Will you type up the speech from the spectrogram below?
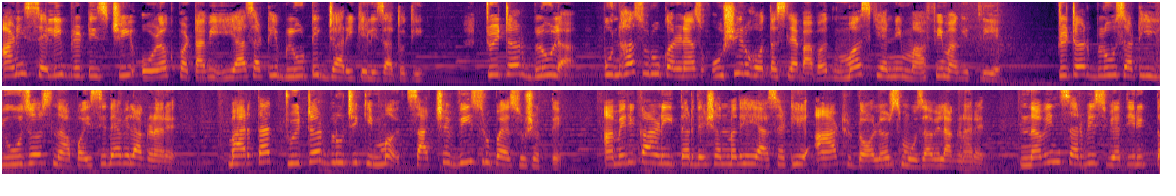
आणि सेलिब्रिटीजची ओळख पटावी यासाठी ब्लू टिक जारी केली जात होती. ट्विटर ब्लूला पुन्हा सुरू करण्यास उशीर होत असल्याबाबत मस्क यांनी माफी मागितली आहे ट्विटर ब्लू साठी युजर्सना पैसे द्यावे लागणार आहेत. भारतात ट्विटर ब्लूची किंमत सातशे वीस रुपये असू शकते. अमेरिका आणि इतर देशांमध्ये यासाठी आठ डॉलर्स मोजावे लागणार आहेत. नवीन सर्व्हिस व्यतिरिक्त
